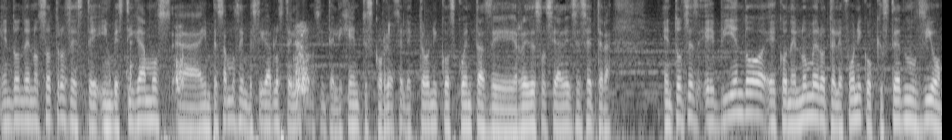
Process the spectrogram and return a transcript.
en donde nosotros, este, investigamos, ah, empezamos a investigar los teléfonos inteligentes, correos electrónicos, cuentas de redes sociales, etcétera. Entonces, eh, viendo eh, con el número telefónico que usted nos dio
